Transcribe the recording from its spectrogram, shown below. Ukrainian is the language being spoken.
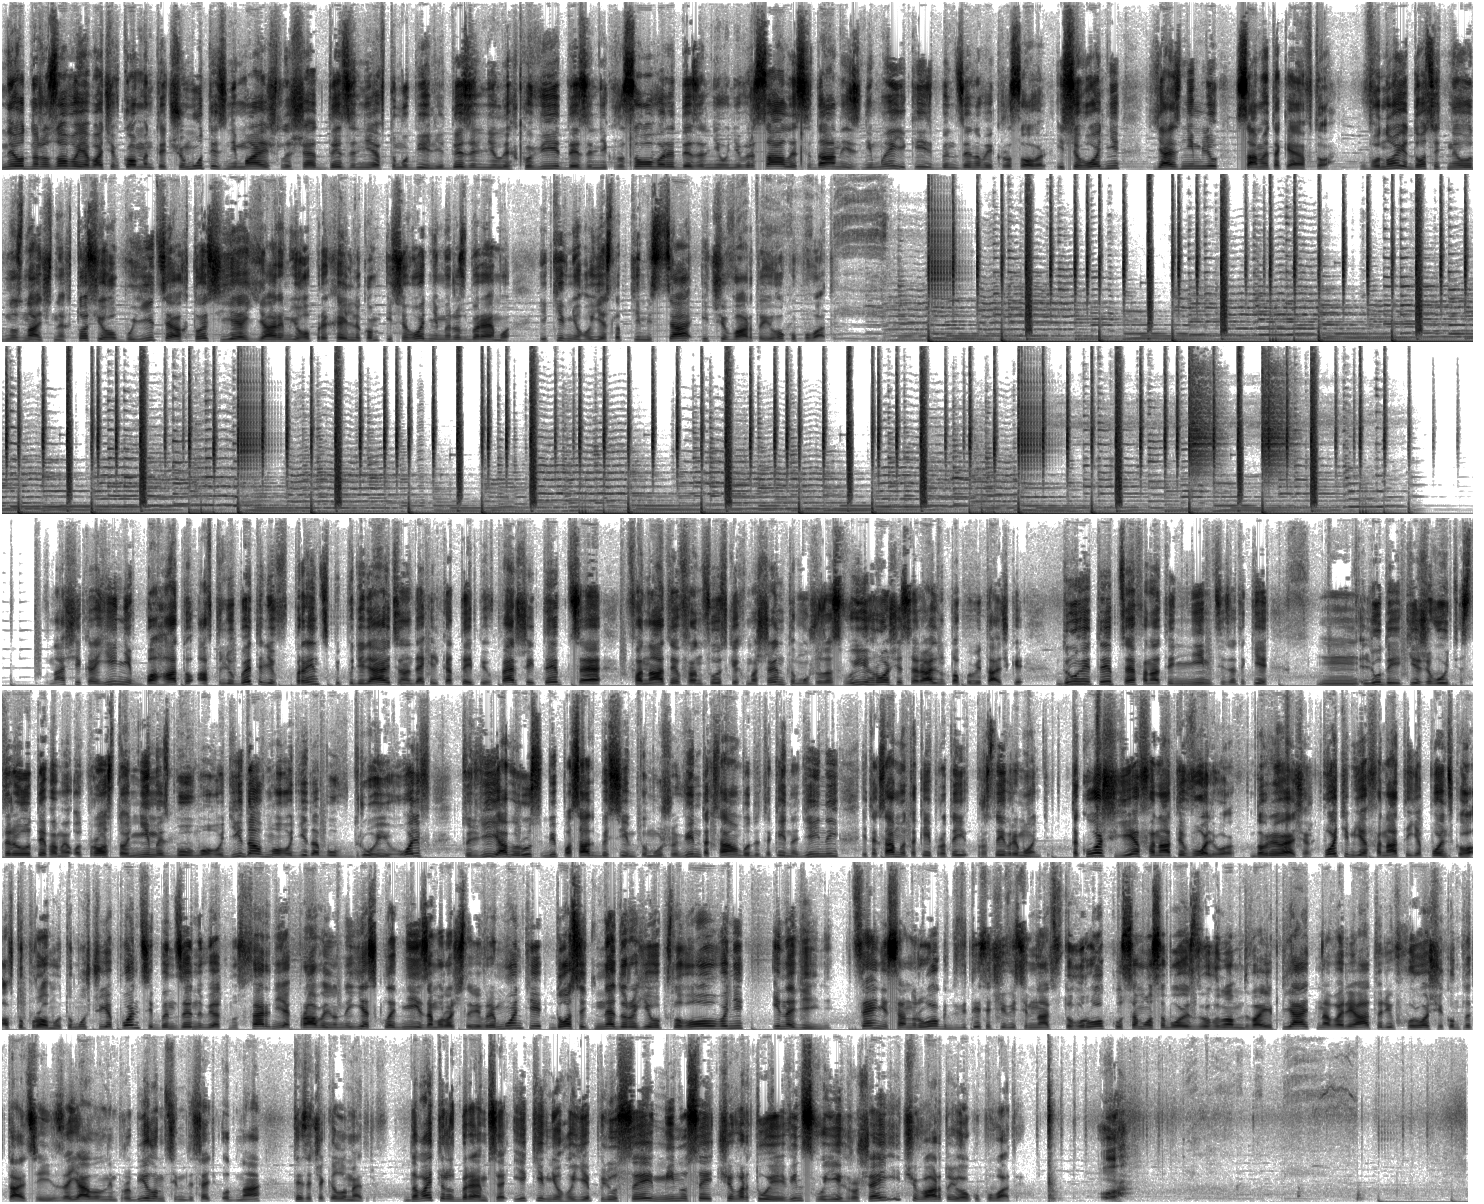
Неодноразово я бачив коменти, чому ти знімаєш лише дизельні автомобілі, дизельні легкові, дизельні кросовери, дизельні універсали, седани. Зніми якийсь бензиновий кросовер. І сьогодні я знімлю саме таке авто. Воно є досить неоднозначне. Хтось його боїться, а хтось є ярим його прихильником. І сьогодні ми розберемо, які в нього є слабкі місця і чи варто його купувати. Нашій країні багато автолюбителів в принципі поділяються на декілька типів. Перший тип це фанати французьких машин, тому що за свої гроші це реально топові тачки. Другий тип це фанати німці. Це такі люди, які живуть стереотипами. От просто німець був мого діда, в мого діда був другий гольф. Тоді я беру собі Passat B7, тому що він так само буде такий надійний і так само такий простий в ремонті. Також є фанати Volvo. Добрий вечір. Потім є фанати японського автопрому, тому що японці бензинові атмосферні, як правильно, не є складні і заморочливі в ремонті, досить недорогі в обслуговуванні і надійні. Це Nissan Rogue 2018 року, само собою з двигуном 2.5 на варіаторі в хорошій комплектації, з заявленим пробігом 71 тисяча кілометрів. Давайте розберемося, які в нього є плюси, мінуси, чи вартує він своїх грошей і чи варто його купувати. О.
